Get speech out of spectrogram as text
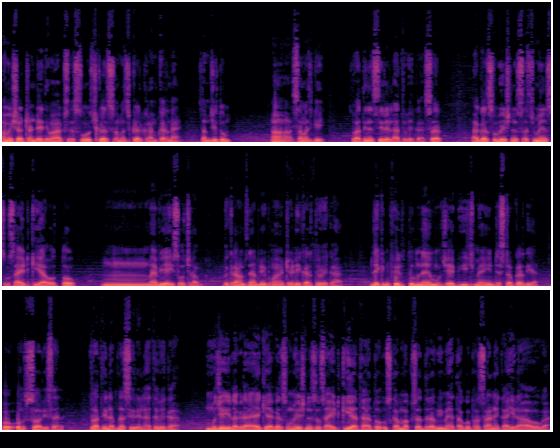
हमेशा ठंडे दिमाग से सोचकर समझकर काम करना है। समझी तुम? हाँ हाँ समझ गई। स्वाति ने सिर हिलाते हुए कहा सर अगर सुमेश ने सच में सुसाइड किया हो तो? हम्म, मैं भी यही सोच रहा हूँ। विक्रांत ने अपनी भुआएँ टेढ़ी करते हुए कहा लेकिन फिर तुमने मुझे बीच में ही डिस्टर्ब कर दिया। सॉरी सर स्वाति ने अपना सिर हिलाते हुए कहा, मुझे ये लग रहा है कि अगर सुमेश ने सुसाइड किया था तो उसका मकसद रवि मेहता को फंसाने का ही रहा होगा।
